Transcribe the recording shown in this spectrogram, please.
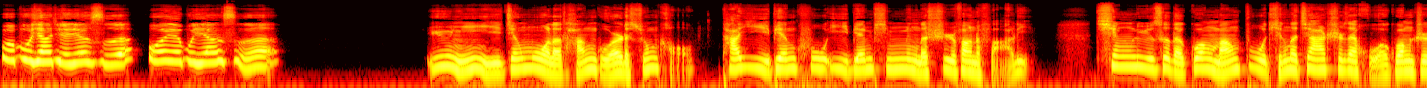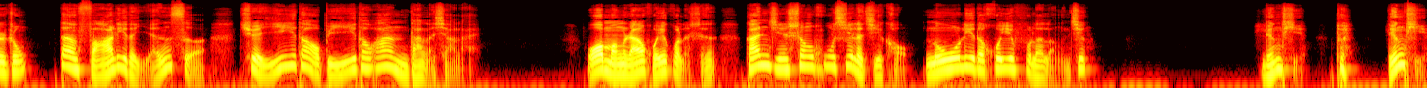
我不想姐姐死，我也不想死。淤泥已经没了唐果儿的胸口。他一边哭一边拼命的释放着法力，青绿色的光芒不停的加持在火光之中，但法力的颜色却一道比一道暗淡了下来。我猛然回过了神，赶紧深呼吸了几口，努力的恢复了冷静。灵体，对，灵体。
